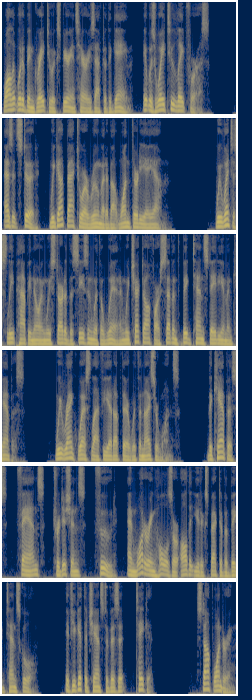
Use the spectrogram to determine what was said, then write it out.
While it would have been great to experience Harry's after the game, it was way too late for us. As it stood, we got back to our room at about 1:30 a.m. We went to sleep happy knowing we started the season with a win and we checked off our seventh Big Ten stadium and campus. We rank West Lafayette up there with the nicer ones. The campus, fans, traditions, food, and watering holes are all that you'd expect of a Big Ten school. If you get the chance to visit, take it. Stop wondering.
